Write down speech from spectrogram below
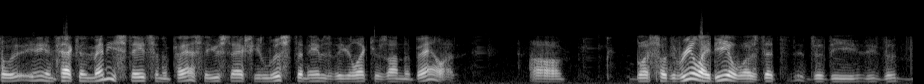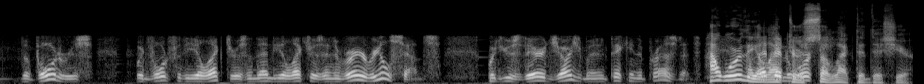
So, in fact, in many states in the past, they used to actually list the names of the electors on the ballot. Uh, but so the real idea was that the the, the the voters would vote for the electors, and then the electors, in a very real sense, would use their judgment in picking the president. How were the Now, that didn't electors selected this year?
